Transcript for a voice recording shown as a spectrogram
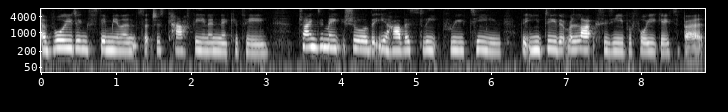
avoiding stimulants such as caffeine and nicotine, trying to make sure that you have a sleep routine that you do that relaxes you before you go to bed,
